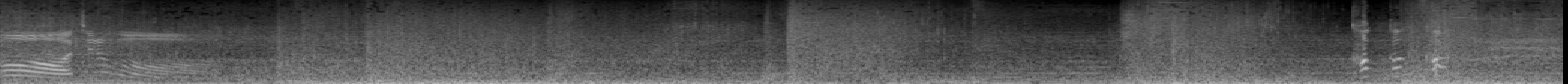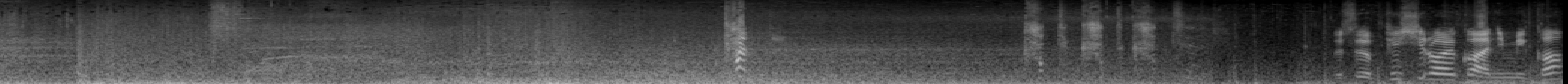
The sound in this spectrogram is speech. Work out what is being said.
어 찌르고 그래서 PC로 할 거 아닙니까?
